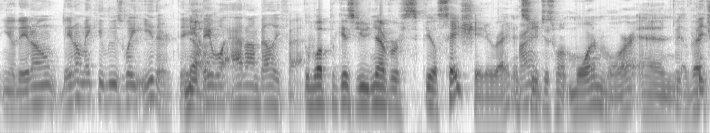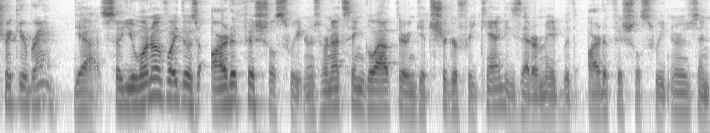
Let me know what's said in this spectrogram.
you know they don't they don't make you lose weight either. They, No. they will add on belly fat. Well, because you never feel satiated, right? And so you just want more and more, and They eventually, trick your brain. Yeah, so you want to avoid those artificial sweeteners. We're not saying go out there and get sugar-free candies that are made with artificial sweeteners, and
